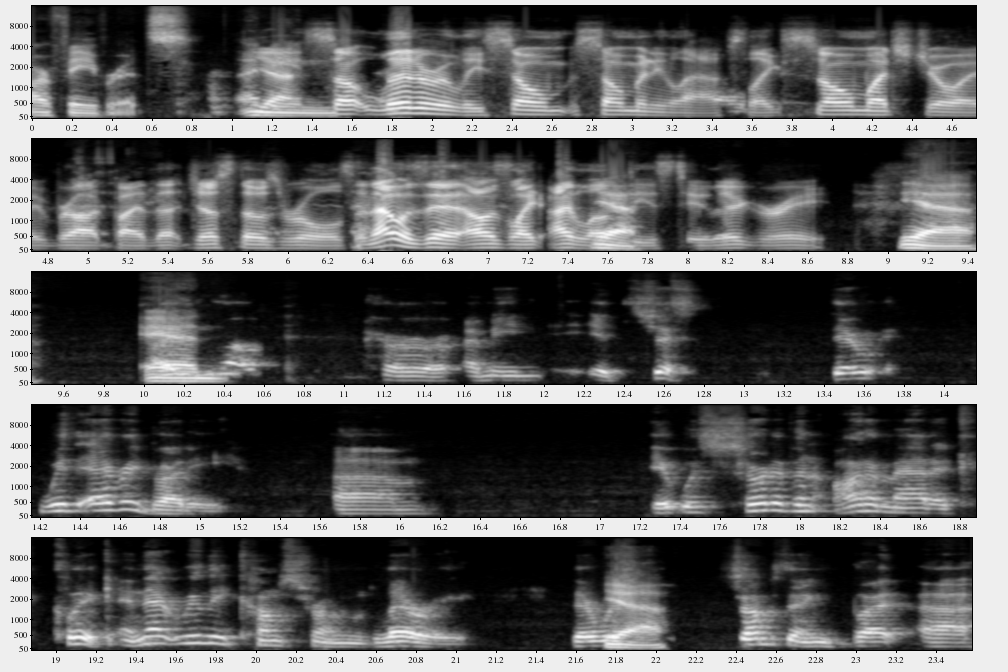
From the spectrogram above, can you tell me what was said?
our favorites i yeah, mean so literally so so many laughs like so much joy brought by that just those rules and that was it i was like i love Yeah. these two they're great yeah and I love her. I mean, it's just there with everybody. Um, it was sort of an automatic click, and that really comes from Larry. There was yeah something, but uh,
